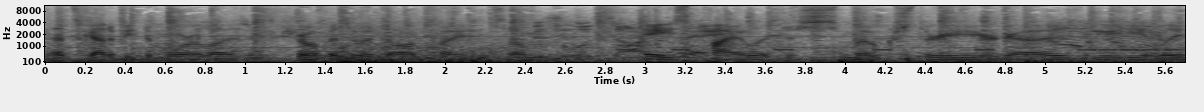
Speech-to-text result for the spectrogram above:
That's gotta be demoralizing. Show up into a dogfight and some ace pilot just smokes three of your guys immediately.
